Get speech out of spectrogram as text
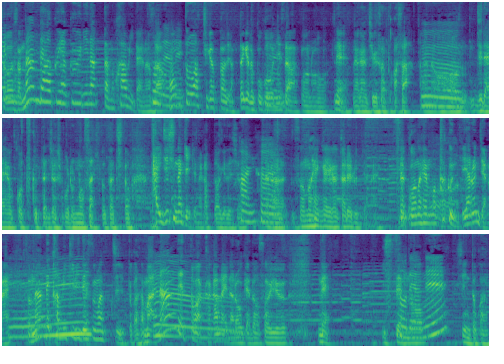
そうそうなんで悪役になったのかみたいなさ、ね。本当は違ったじゃん。だけどここにさ、このね長与千種とかさ、あうのん。時代をこう作った女子プロのさ人たちと対峙しなきゃいけなかったわけでしょ、はいはい。だからその辺が描かれるんじゃない？この辺も書くやるんじゃない？へー。なんで髪切りデスマッチとかさまあうん。なんでとは書かないだろうけどそういうね一そう戦のだよね。シーンとか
